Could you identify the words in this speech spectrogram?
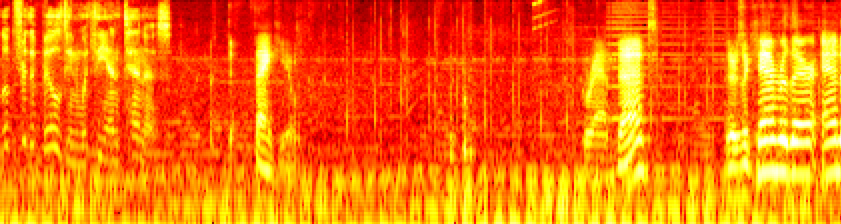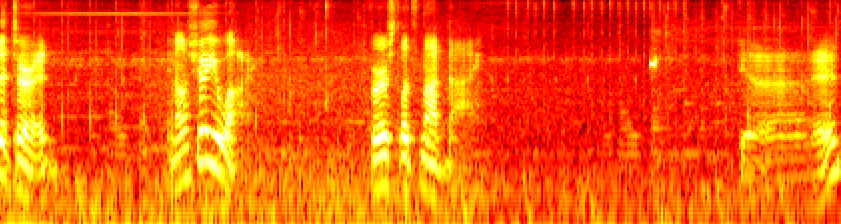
Look for the building with the antennas. Thank you. Grab that. There's a camera there and a turret. And I'll show you why. First, let's not die. Good.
